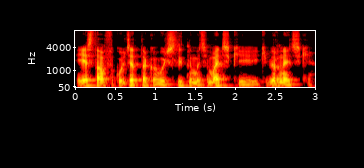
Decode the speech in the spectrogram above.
Есть там факультет такой вычислительной математики и кибернетики.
